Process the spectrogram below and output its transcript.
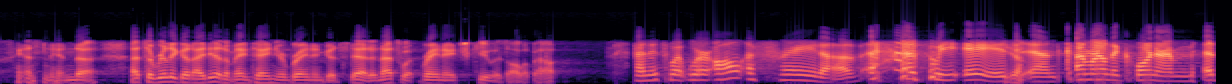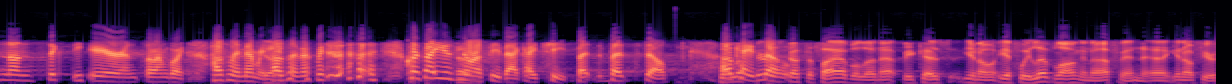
and, and uh, that's a really good idea to maintain your brain in good stead, and that's what Brain HQ is all about and it's what we're all afraid of as we age yeah. and come around the corner. I'm heading on 60 here, and so I'm going, "How's my memory? Yeah. How's my memory?" of course, I use yeah. neurofeedback. I cheat, but but still. Well, okay, the so is justifiable in that because you know if we live long enough, and uh, you know if you're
